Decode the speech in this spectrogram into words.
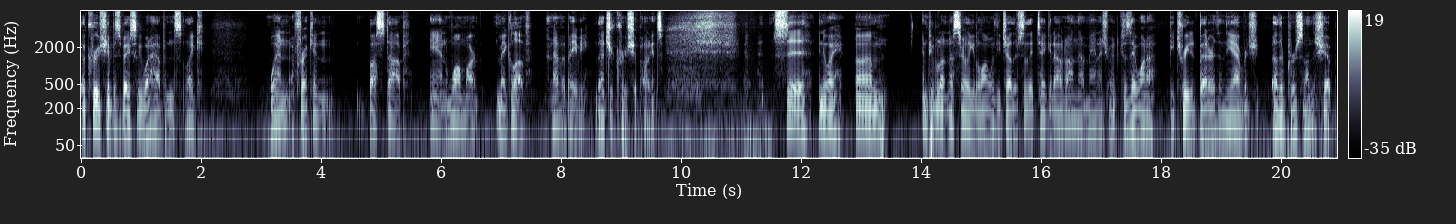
a cruise ship is basically what happens like when a frickin' bus stop and Walmart make love and have a baby. That's your cruise ship audience. So, anyway, um, and people don't necessarily get along with each other, so they take it out on the management because they want to be treated better than the average other person on the ship.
